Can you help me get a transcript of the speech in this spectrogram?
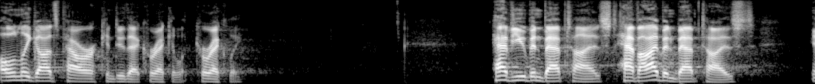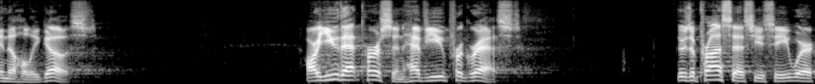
only God's power can do that correctly. Have you been baptized? Have I been baptized in the Holy Ghost? Are you that person? Have you progressed? There's a process, you see, where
